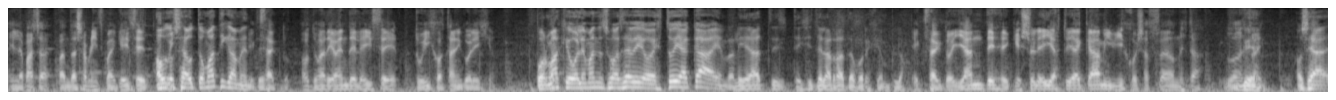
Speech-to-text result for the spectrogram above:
en la paya- pantalla principal que dice... Au- "Tu o sea, hijo-". automáticamente. Exacto, automáticamente le dice, tu hijo está en el colegio. Por más que vos le mandes un WhatsApp y digo, estoy acá, en realidad te, te hiciste la rata, por ejemplo. Exacto, y antes de que yo le diga estoy acá, mi viejo ya sabe dónde está, dónde Bien. estoy. O sea,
